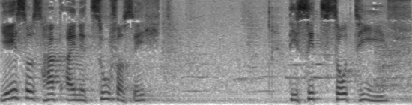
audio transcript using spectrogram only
Jesus hat eine Zuversicht, die sitzt so tief,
